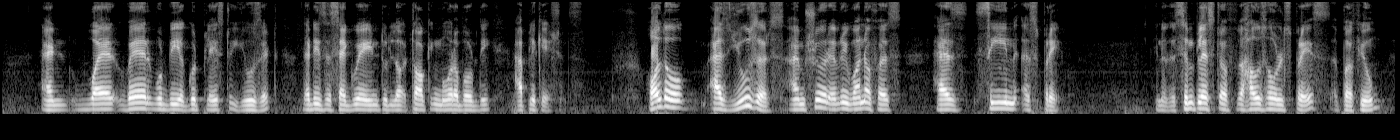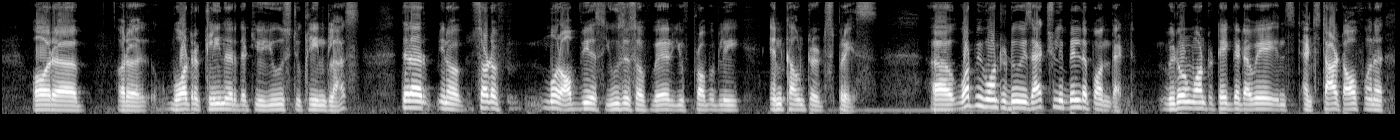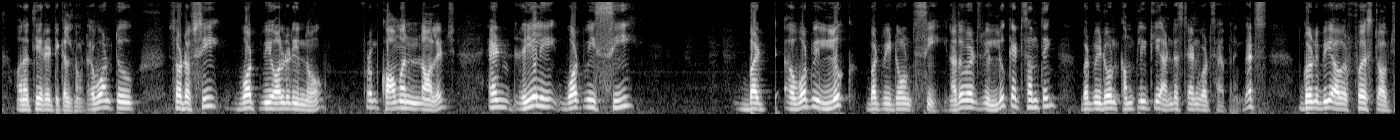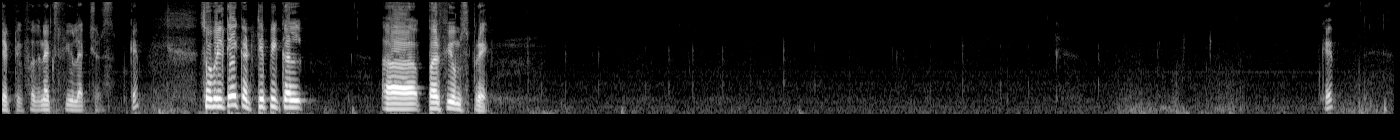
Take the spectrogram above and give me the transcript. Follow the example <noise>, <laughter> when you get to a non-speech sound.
and where, where would be a good place to use it that is a segue into talking more about the applications. Although as users I am sure every one of us has seen a spray you know the simplest of the household sprays a perfume or a or a water cleaner that you use to clean glass. There are you know sort of more obvious uses of where you have probably encountered sprays. Uh, what we want to do is actually build upon that we do not want to take that away and start off on a on a theoretical note. I want to sort of see what we already know from common knowledge and really what we see, but uh, what we look, but we do not see. In other words, we look at something, but we do not completely understand what is happening. That is going to be our first objective for the next few lectures. Okay. So, we will take a typical uh, perfume spray.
